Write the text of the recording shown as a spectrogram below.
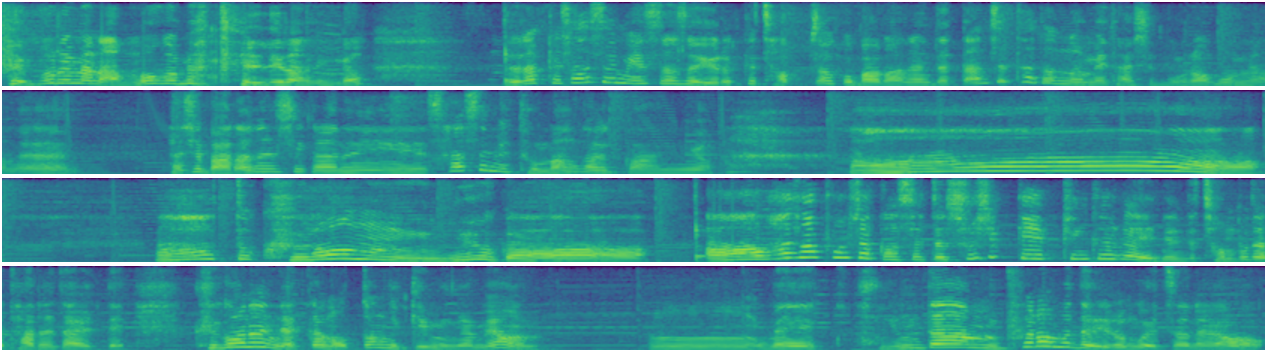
배부르면 안 먹으면 될 일 아닌가? 눈앞에 사슴이 있어서 이렇게 잡자고 말하는데 딴짓하던 놈이 다시 물어보면은 다시 말하는 시간에 사슴이 도망갈 거 아니에요. 아, 아, 또 그런 이유가, 아, 화장품샵 갔을 때 수십 개의 핑크가 있는데 전부 다 다르다 할 때, 그거는 약간 어떤 느낌이냐면, 음, 왜 건담 프라모델 이런 거 있잖아요.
